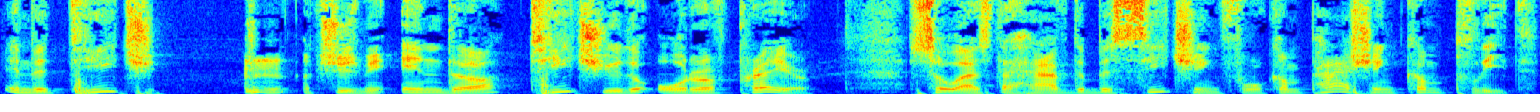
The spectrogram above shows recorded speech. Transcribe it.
In the teach, excuse me, in the teach you the order of prayer so as to have the beseeching for compassion complete.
